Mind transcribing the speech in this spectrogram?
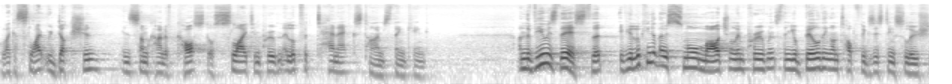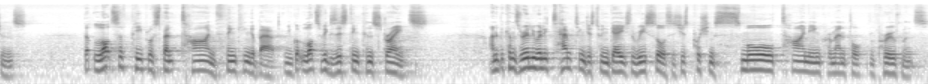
like a slight reduction in some kind of cost or slight improvement. They look for 10x times thinking. And the view is this, that if you're looking at those small marginal improvements, then you're building on top of existing solutions that lots of people have spent time thinking about, and you've got lots of existing constraints. And it becomes really, really tempting just to engage the resources, just pushing small, tiny incremental improvements.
